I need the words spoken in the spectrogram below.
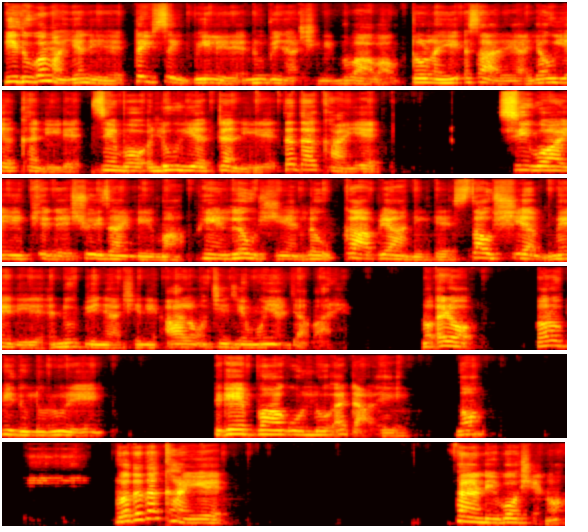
ပြည်သူဘက်မှာရက်နေတဲ့တိတ်ဆိတ်ပေးနေတဲ့အမှုပညာရှင်တွေမပါပါဘူးတော်လန်ရေးအစတွေကရောက်ရက်ခတ်နေတဲ့စင်ပေါ်အလူရက်တက်နေတဲ့တက်တက်ခိုင်ရဲ့ စီဝါရေးဖြစ်တဲ့ရွှေဆိုင်တွေမှာဖင်လှုပ်ရှင်လှုပ်ကပြနေတဲ့စောက်ရှက်မဲ့နေတဲ့အမှုပညာရှင်တွေအားလုံးအချင်းချင်းဝန်းရံကြပါတယ်เนาะအဲ့တော့ဘာလို့ပြည်သူလူထုတွေတကယ်ဘာကိုလိုအပ်တာလဲเนาะဒေါ်တက်တက်ခိုင်ရဲ့ဖန်နေပေါ့ရှင်เนาะ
